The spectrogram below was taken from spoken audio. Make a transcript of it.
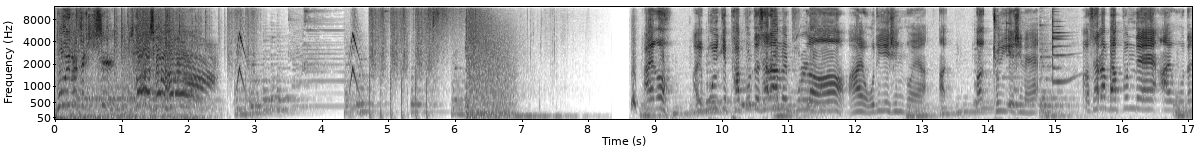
보이는 즉시 사살하라! 아이고 아이 뭐 이렇게 바쁜데 사람을 불러 아이 어디 계신 거야 아, 아 저기 계시네 아 사람 바쁜데 아이고 나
